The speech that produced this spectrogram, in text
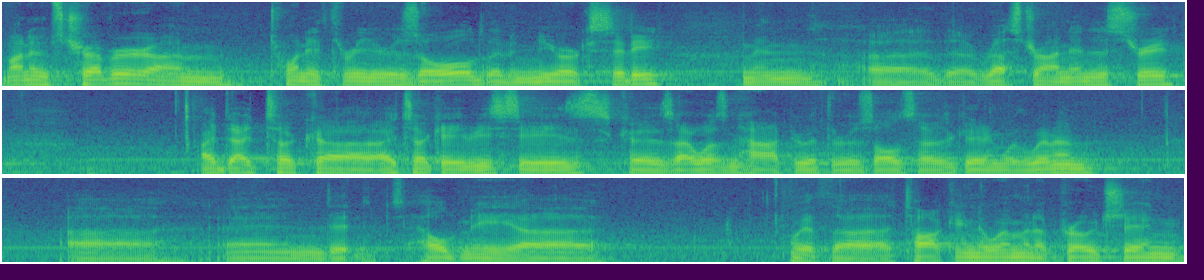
My name's Trevor. I'm 23 years old, live in New York City. I'm in uh, the restaurant industry. I, I took, uh, I took ABCs because I wasn't happy with the results I was getting with women. Uh, and it helped me uh, with uh, talking to women, approaching,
